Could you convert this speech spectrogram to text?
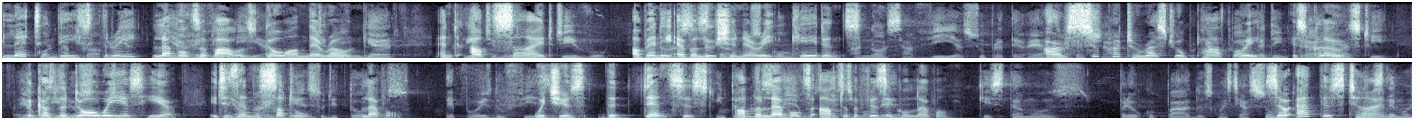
let these three levels of ours go on their own, and outside of any evolutionary cadence. Our supraterrestrial pathway is closed because the doorway is here. It is in the subtle level, which is the densest of the levels after the physical level. So at this time,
